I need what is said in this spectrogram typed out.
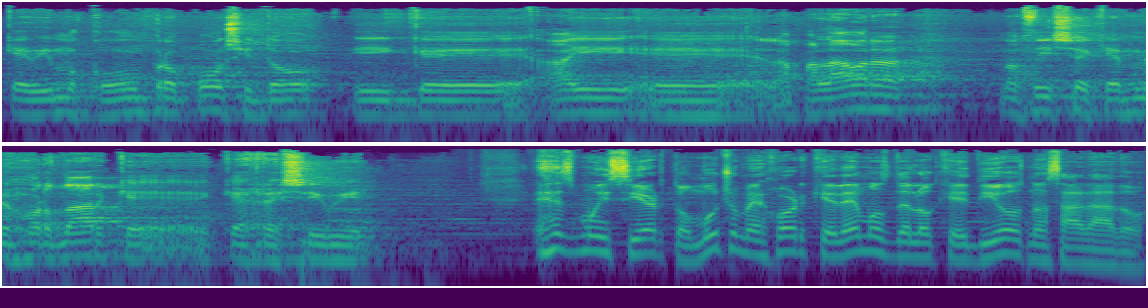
que vivimos con un propósito y que hay, eh, la palabra nos dice que es mejor dar que, que recibir. Es muy cierto, mucho mejor que demos de lo que Dios nos ha dado.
